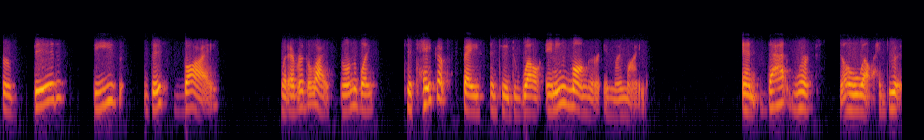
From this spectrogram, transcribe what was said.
forbid these this lie, whatever the lie, fill in the blank, to take up space and to dwell any longer in my mind. And that works so well. I do it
